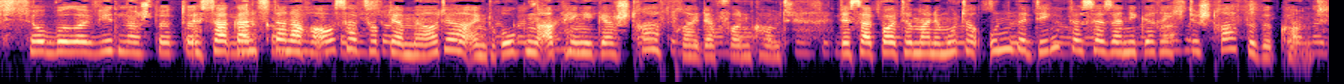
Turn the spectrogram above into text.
Es sah ganz danach aus, als ob der Mörder, ein Drogenabhängiger, straffrei davonkommt. Deshalb wollte meine Mutter unbedingt, dass er seine gerechte Strafe bekommt.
